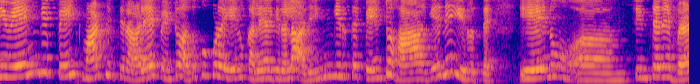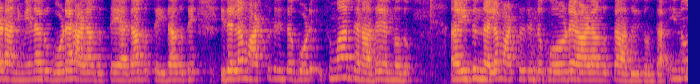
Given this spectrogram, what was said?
ನೀವು ಹೆಂಗೆ ಪೇಂಟ್ ಮಾಡಿಸಿರ್ತೀರ ಹಳೆ ಪೇಂಟು ಅದಕ್ಕೂ ಕೂಡ ಏನು ಕಲೆಯಾಗಿರಲ್ಲ, ಅದು ಹೆಂಗಿರುತ್ತೆ ಪೇಂಟು ಹಾಗೇ ಇರುತ್ತೆ. ಏನು ಚಿಂತೆನೇ ಬೇಡ, ನೀವೇನಾದ್ರು ಗೋಡೆ ಹಾಳಾಗುತ್ತೆ, ಅದಾಗುತ್ತೆ, ಇದಾಗುತ್ತೆ, ಇದೆಲ್ಲ ಮಾಡಿಸೋದ್ರಿಂದ ಗೋಡೆ, ಸುಮಾರು ಜನ ಅದೇ ಅನ್ನೋದು. ಇದನ್ನೆಲ್ಲ ಮಾಡಿಸೋದ್ರಿಂದ ಗೋಡೆ ಹಾಳಾಗುತ್ತಾ, ಅದು ಇದು ಅಂತ. ಇನ್ನು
